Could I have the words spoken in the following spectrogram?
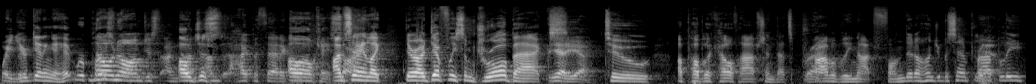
Wait, you're getting a hip no, replacement? no. I'm just I'm, Oh, I'm- just- I'm hypothetical. Oh, okay, Sorry. I'm saying like there are definitely some drawbacks. Yeah, yeah. To a public health option that's probably not funded 100% properly.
